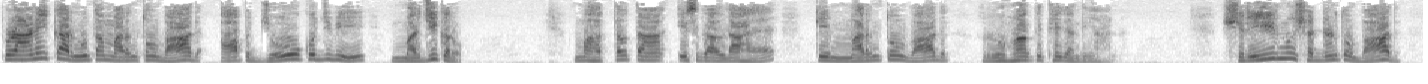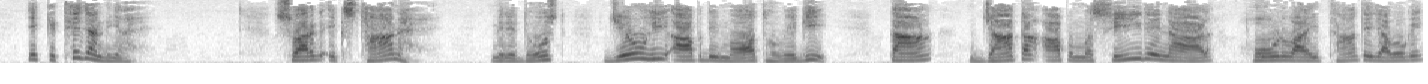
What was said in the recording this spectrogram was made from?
ਪੁਰਾਣੇ ਘਰ ਨੂੰ ਤਾਂ ਮਰਨ ਤੋਂ ਬਾਅਦ ਆਪ ਜੋ ਕੁਝ ਵੀ ਮਰਜ਼ੀ ਕਰੋ। ਮਹੱਤਵ ਤਾਂ ਇਸ ਗੱਲ ਦਾ ਹੈ ਕਿ ਮਰਨ ਤੋਂ ਬਾਅਦ ਰੂਹਾਂ ਕਿੱਥੇ ਜਾਂਦੀਆਂ ਹਨ। ਸਰੀਰ ਨੂੰ ਛੱਡਣ ਤੋਂ ਬਾਅਦ ਇਹ ਕਿੱਥੇ ਜਾਂਦੀਆਂ ਹੈ? ਸਵਰਗ ਇੱਕ ਸਥਾਨ ਹੈ। ਮੇਰੇ ਦੋਸਤ, ਜਿਉਂ ਹੀ ਆਪ ਦੀ ਮੌਤ ਹੋਵੇਗੀ, ਤਾਂ ਜਾਂ ਤਾਂ ਆਪ ਮਸੀਹ ਦੇ ਨਾਲ ਹੋਣ ਵਾਲੀ ਥਾਂ ਤੇ ਜਾਵੋਗੇ,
